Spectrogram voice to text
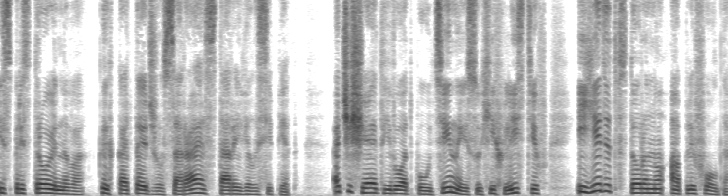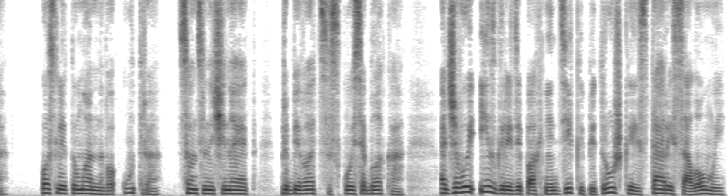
из пристроенного к их коттеджу сарая старый велосипед — очищает его от паутины и сухих листьев и едет в сторону Аплифолда. После туманного утра солнце начинает пробиваться сквозь облака. От живой изгороди пахнет дикой петрушкой и старой соломой,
